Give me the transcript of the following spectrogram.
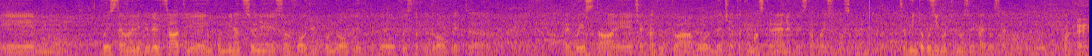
E, mh, queste erano le più versatili e in combinazione sono forti anche con Droplet, tipo questa più Droplet eh, fai questa e cerca tutto alla board, c'è tocche mascherene e questa fai su mascherene. Ci ho vinto così contro uno Snake Eye col second. Ok.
